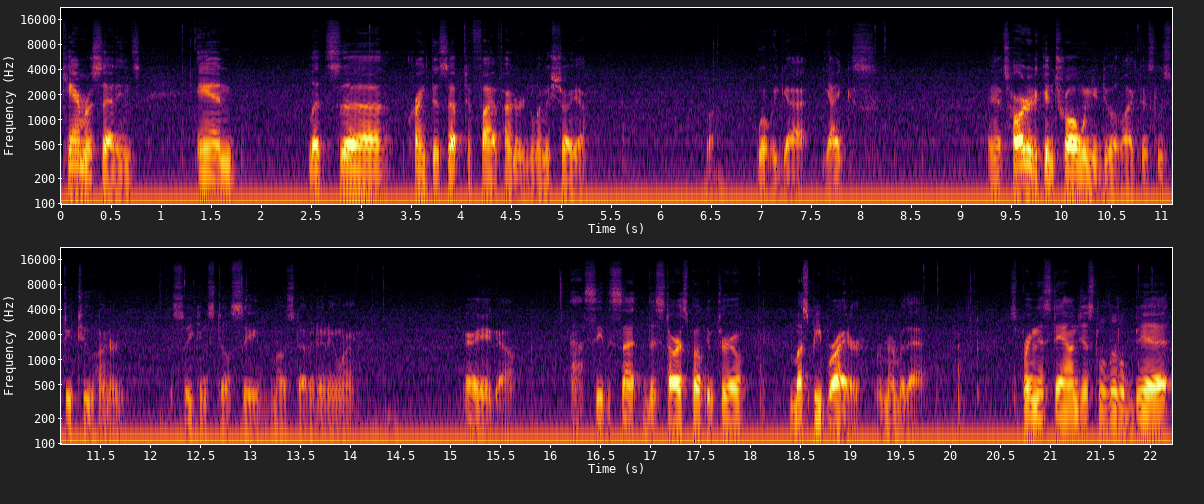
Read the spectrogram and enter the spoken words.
camera settings and let's uh, crank this up to 500 and let me show you what, what we got. Yikes. And it's harder to control when you do it like this. Let's do 200 just so you can still see most of it anyway. There you go see the sun, the stars poking through must be brighter remember that let's bring this down just a little bit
